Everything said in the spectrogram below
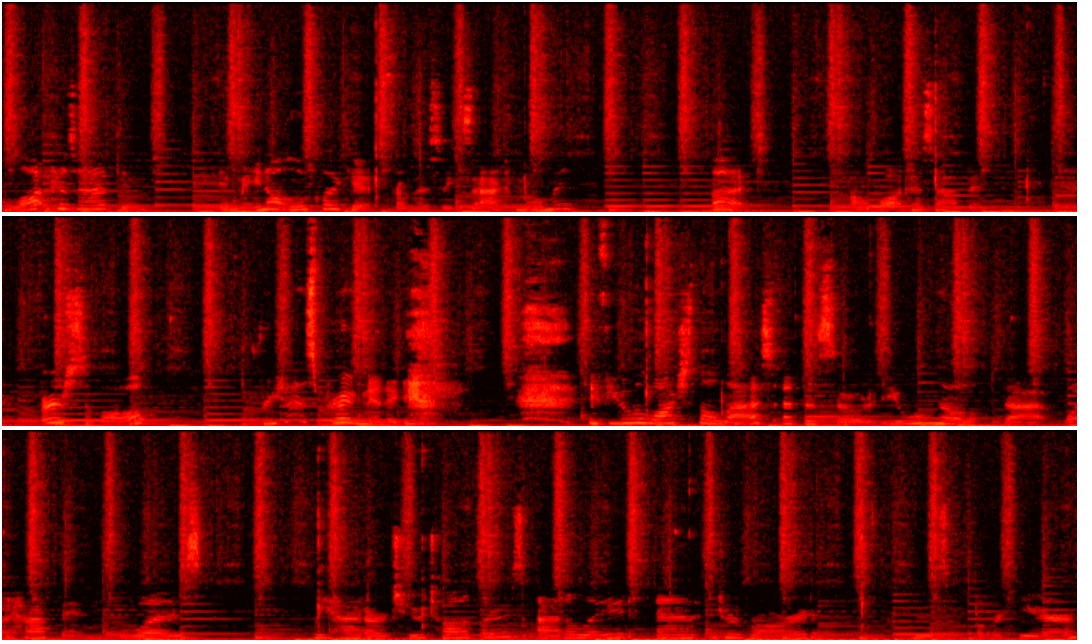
a lot has happened. It may not look like it from this exact moment, but a lot has happened. First of all, Rita is pregnant again. if you will watch the last episode, you will know that what happened was we had our two toddlers, Adelaide and Gerard, who's over here,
